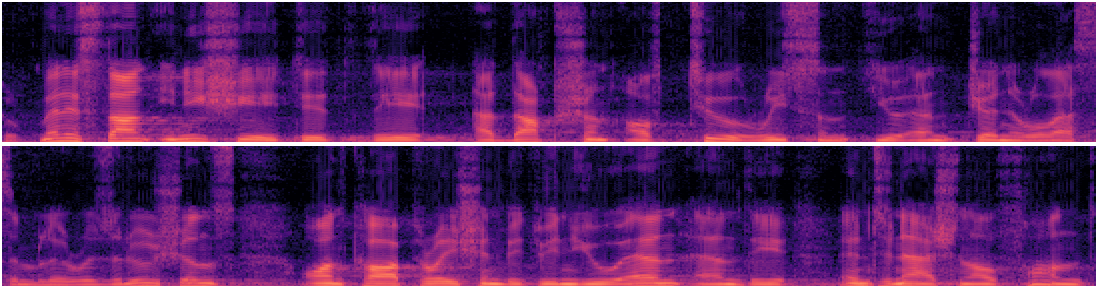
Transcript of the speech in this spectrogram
Turkmenistan initiated the adoption of two recent UN General Assembly resolutions on cooperation between UN and the International Fund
